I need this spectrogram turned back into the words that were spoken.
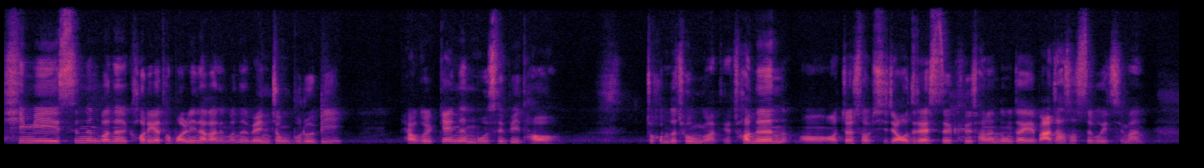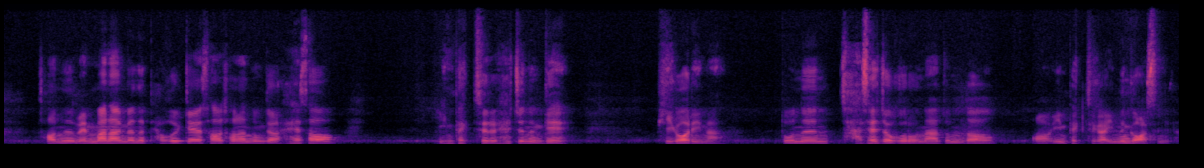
힘이 쓰는 거는 거리가 더 멀리 나가는 거는 왼쪽 무릎이 벽을 깨는 모습이 더 조금 더 좋은 것 같아요. 저는 어, 어쩔 수 없이 이제 어드레스 그 전환 동작에 맞아서 쓰고 있지만 저는 웬만하면 벽을 깨서 전환 동작을 해서 임팩트를 해주는 게 비거리나 또는 자세적으로나 좀더 어, 임팩트가 있는 것 같습니다.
